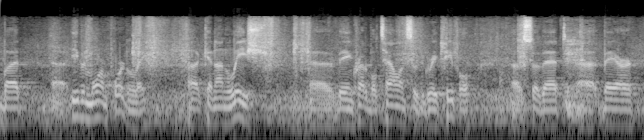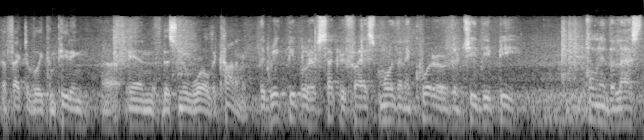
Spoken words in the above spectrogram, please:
but uh, even more importantly, uh, can unleash uh, the incredible talents of the Greek people so that they are effectively competing in this new world economy. The Greek people have sacrificed more than a quarter of their GDP only in the last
